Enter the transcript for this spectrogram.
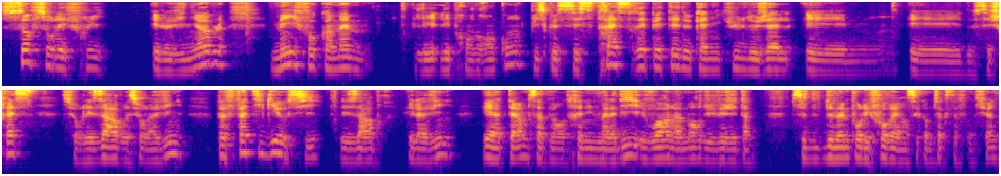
sauf sur les fruits et le vignoble, mais il faut quand même les, prendre en compte puisque ces stress répétés de canicule, de gel et, et de sécheresse sur les arbres et sur la vigne peuvent fatiguer aussi les arbres et la vigne et à terme ça peut entraîner une maladie et voire la mort du végétal. C'est de même pour les forêts, hein, c'est comme ça que ça fonctionne.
